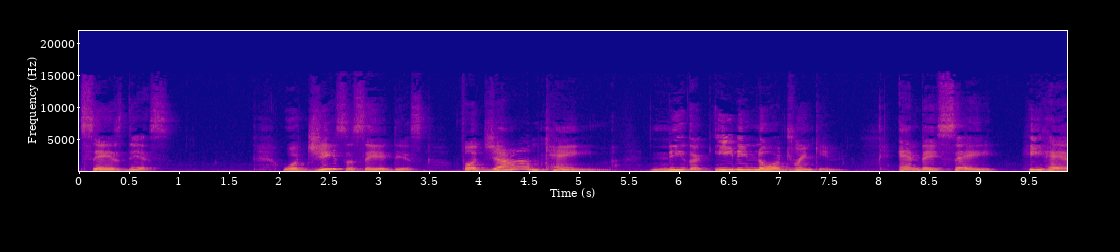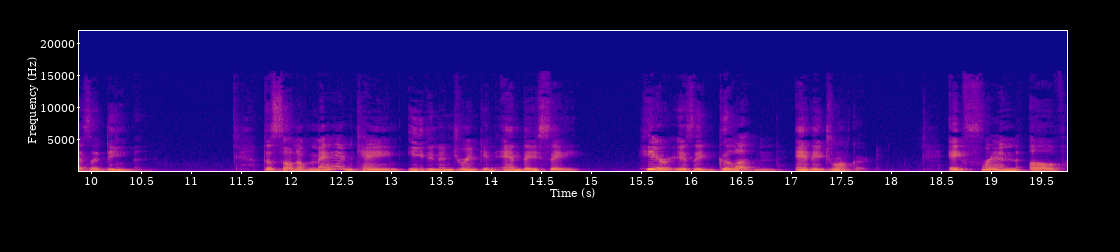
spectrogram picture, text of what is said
says this. Well, Jesus said this For John came, neither eating nor drinking, and they say he has a demon. The Son of Man came eating and drinking, and they say, Here is a glutton and a drunkard, a friend of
